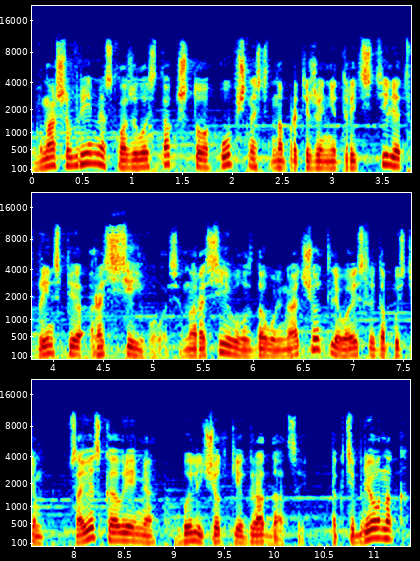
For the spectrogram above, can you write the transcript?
В наше время сложилось так, что общность на протяжении 30 лет, в принципе, рассеивалась. Она рассеивалась довольно отчетливо. Если, допустим, в советское время были четкие градации. Октябренок,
